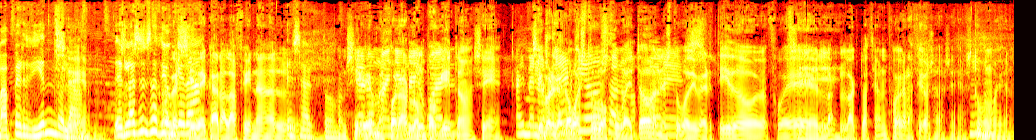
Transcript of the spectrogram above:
va perdiéndola. Sí. Es la A sensación ver que si da. de cara a la final Exacto. consigue Claro, mejorarlo un poquito. Sí, sí porque luego estuvo a juguetón, estuvo es- divertido, fue Sí. la, la actuación fue graciosa, sí, estuvo muy bien.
